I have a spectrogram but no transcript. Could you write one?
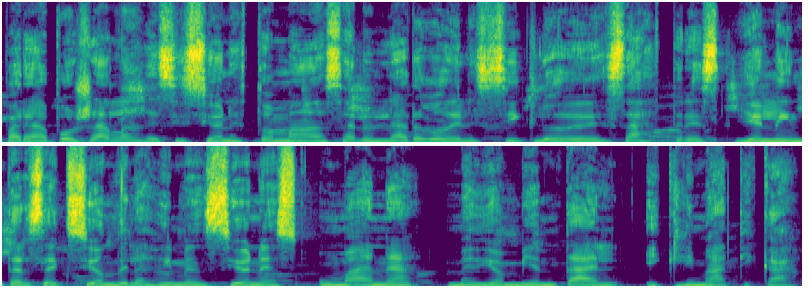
para apoyar las decisiones tomadas a lo largo del ciclo de desastres y en la intersección de las dimensiones humana, medioambiental y climática.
